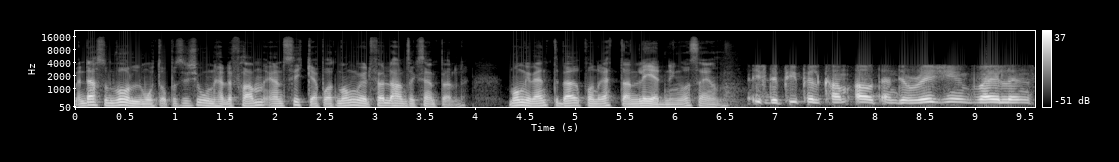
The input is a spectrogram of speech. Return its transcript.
Men dersom vold mot opposisjonen holder fram, er han sikker på at mange vil følge hans eksempel. Mange venter bare på en rette anledning, sier han. if the people come out and the regime violence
